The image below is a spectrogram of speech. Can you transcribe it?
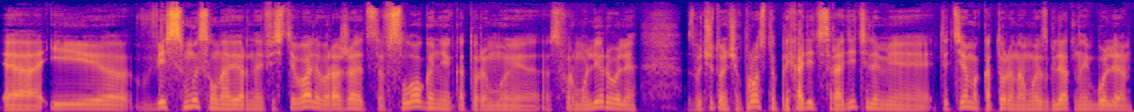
Э, и весь смысл, наверное, фестиваля выражается в слогане, который мы сформулировали. Звучит он очень просто. Приходите с родителями. Это тема, которая, на мой взгляд, наиболее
